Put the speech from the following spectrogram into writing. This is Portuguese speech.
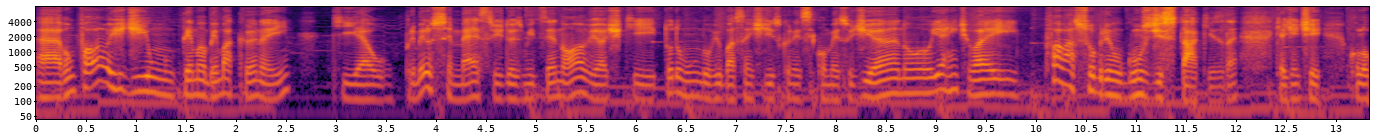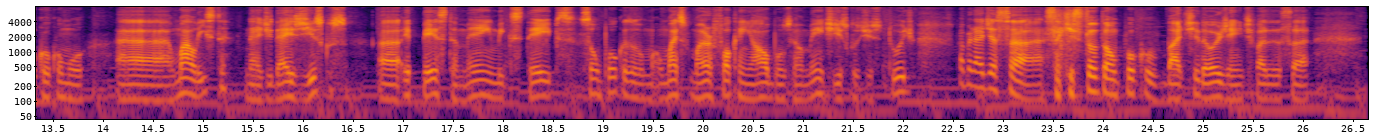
uh, vamos falar hoje de um tema bem bacana aí, que é o primeiro semestre de 2019. Eu acho que todo mundo ouviu bastante disco nesse começo de ano e a gente vai falar sobre alguns destaques, né? Que a gente colocou como uh, uma lista né, de 10 discos. Uh, ah, EPs também, mixtapes, são poucas, o mais maior foco é em álbuns realmente, discos de estúdio. Na verdade essa, essa questão tá um pouco batida hoje, a gente faz essa,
